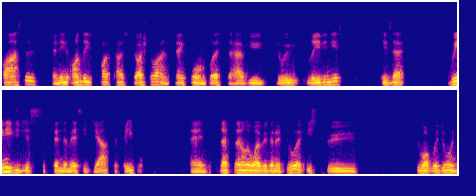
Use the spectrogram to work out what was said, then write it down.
classes and in on these podcasts, Joshua, and thankful and blessed to have you do leading this, is that we need to just send the message out to people. And that's the only way we're going to do it is through through what we're doing.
